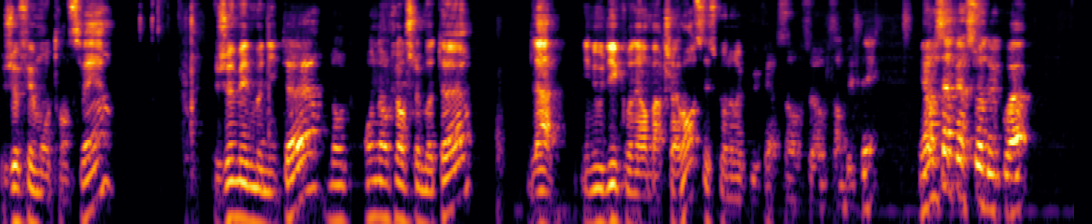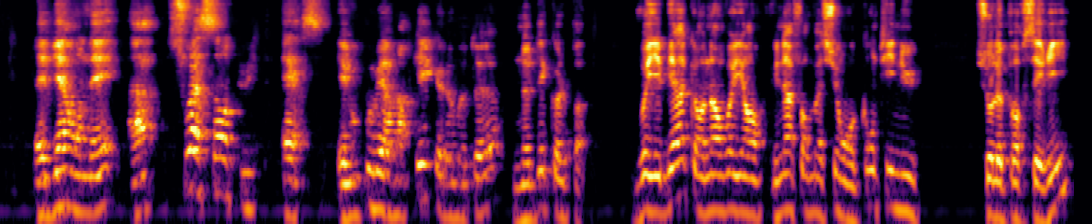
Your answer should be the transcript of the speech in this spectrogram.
Je fais mon transfert, je mets le moniteur, donc on enclenche le moteur. Là, il nous dit qu'on est en marche avant, c'est ce qu'on aurait pu faire sans s'embêter. Et on s'aperçoit de quoi? Eh bien, on est à 68 Hz. Et vous pouvez remarquer que le moteur ne décolle pas. Vous voyez bien qu'en envoyant une information en continu sur le port série,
